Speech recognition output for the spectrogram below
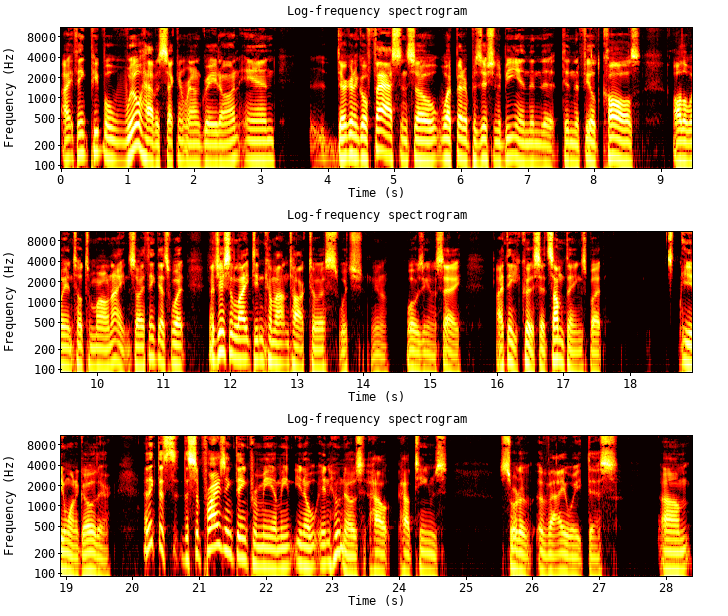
I think people will have a second round grade on, and they're going to go fast. And so, what better position to be in than the than the field calls all the way until tomorrow night? And so, I think that's what. Now, Jason Licht didn't come out and talk to us, which you know, what was he going to say? I think he could have said some things, but he didn't want to go there. I think the the surprising thing for me, I mean, you know, and who knows how how teams sort of evaluate this, um,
